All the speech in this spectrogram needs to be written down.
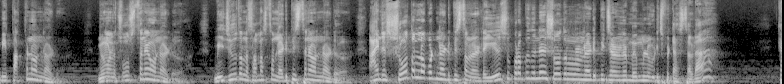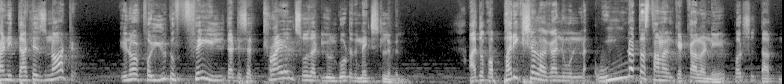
మీ పక్కన ఉన్నాడు. మిమ్మల్ని చూస్తూనే ఉన్నాడు. మీ జీవితంలో సమస్తం నడిపిస్తూనే ఉన్నాడు. ఆయన శోధనలో కూడా నడిపిస్తాడంట. యేసు ప్రభునే శోధనలో నడిపించాడంటే మిమ్మల్ని విడిచిపెట్టేస్తాడా? కానీ that is not you you know for you to fail that is a trial so that you'll go to the next level అది ఒక పరీక్షలాగా నువ్వు ఉన్న- ఉన్నత స్థానానికి ఎక్కాలని పరిశుద్ధాత్మ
